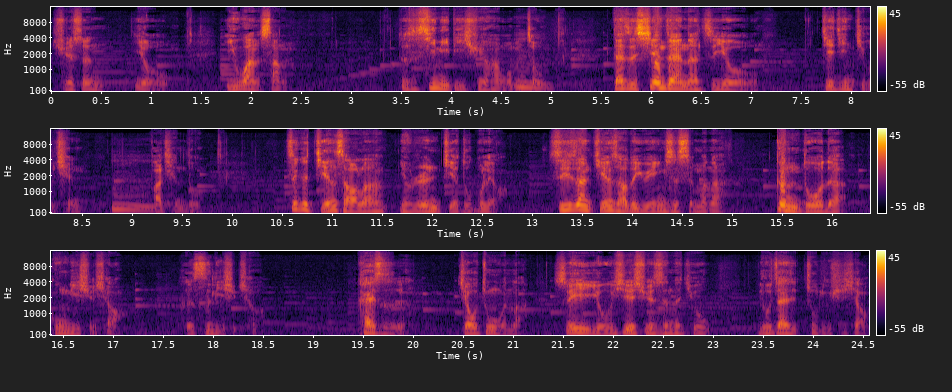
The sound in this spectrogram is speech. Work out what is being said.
学生有一万三，这是悉尼地区哈，我们州，但是现在呢，只有接近九千，嗯，八千多，这个减少了，有的人解读不了，实际上减少的原因是什么呢？更多的公立学校和私立学校开始。教中文了，所以有一些学生呢就留在主流学校，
